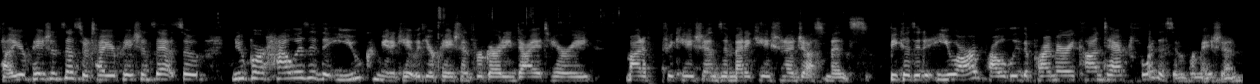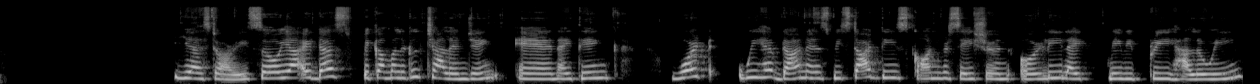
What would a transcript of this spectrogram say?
tell your patients this or tell your patients that. So Nupur, how is it that you communicate with your patients regarding dietary modifications and medication adjustments? Because it, you are probably the primary contact for this information. Yes, Dory. So, yeah, it does become a little challenging. And I think what we have done is we start these conversation early, like maybe pre Halloween,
